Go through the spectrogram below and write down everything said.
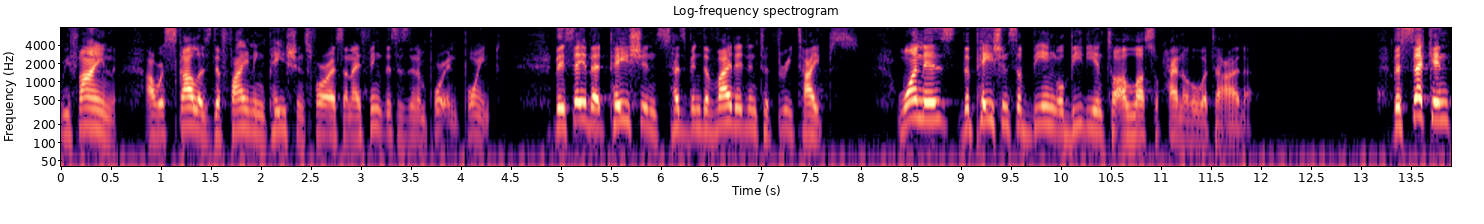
we find our scholars defining patience for us, and I think this is an important point. They say that patience has been divided into three types. One is the patience of being obedient to Allah subhanahu wa ta'ala. The second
